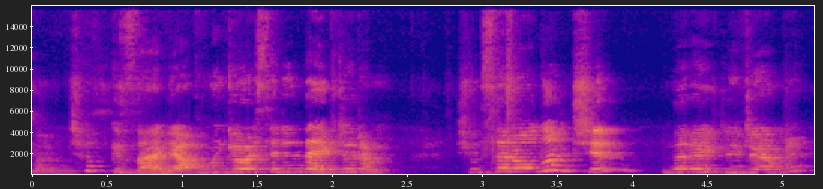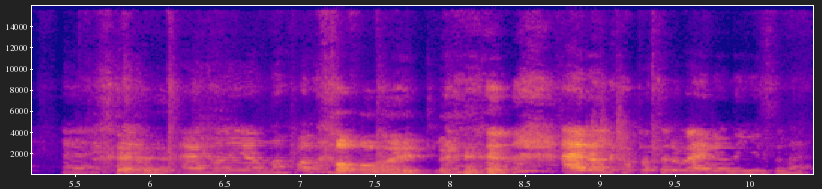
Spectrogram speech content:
Evet. Çok güzel ya. Bunun görselini de eklerim. Şimdi sen olduğun için nereye ekleyeceğimi e, eklerim. Erman'ın yanına falan. Kafama ekle. Erhan'ı kapatırım Erhan'ın yüzüne.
